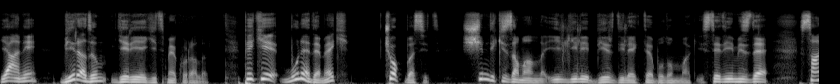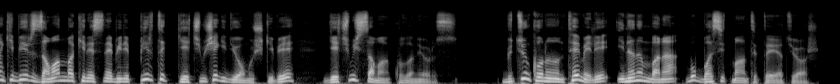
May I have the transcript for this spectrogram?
Yani bir adım geriye gitme kuralı. Peki bu ne demek? Çok basit. Şimdiki zamanla ilgili bir dilekte bulunmak istediğimizde sanki bir zaman makinesine binip bir tık geçmişe gidiyormuş gibi geçmiş zaman kullanıyoruz. Bütün konunun temeli inanın bana bu basit mantıkta yatıyor.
